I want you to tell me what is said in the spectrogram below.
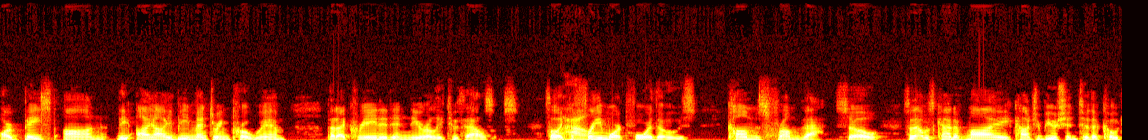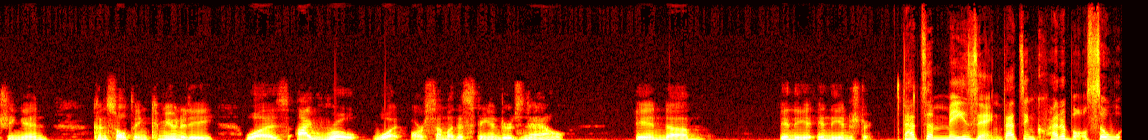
are based on the IIB mentoring program that I created in the early 2000s. So like wow. the framework for those comes from that. So so that was kind of my contribution to the coaching and consulting community was I wrote what are some of the standards now in um, in the in the industry. That's amazing. That's incredible. So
